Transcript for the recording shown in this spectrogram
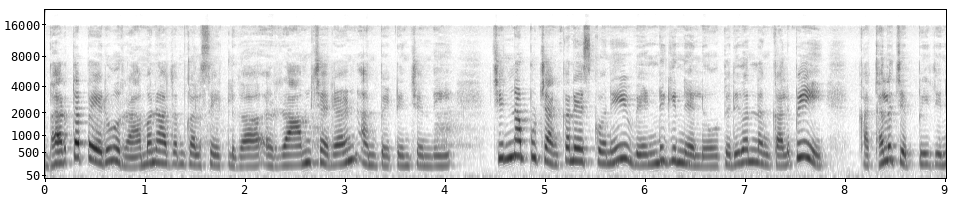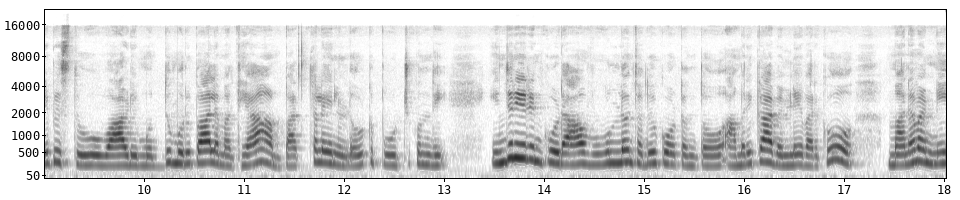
భర్త పేరు రామనాథం కలిసేట్లుగా రామ్ చరణ్ అని పెట్టించింది. చిన్నప్పుడు చంకనేసుకొని వెండి గిన్నెలో పెరుగన్నం కలిపి కథలు చెప్పి తినిపిస్తూ వాడి ముద్దు మురిపాల మధ్య భర్త లేని లోటు పూడ్చుకుంది. ఇంజనీరింగ్ కూడా ఊళ్ళో చదువుకోవటంతో అమెరికా వెళ్ళే వరకు మనవణ్ణి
